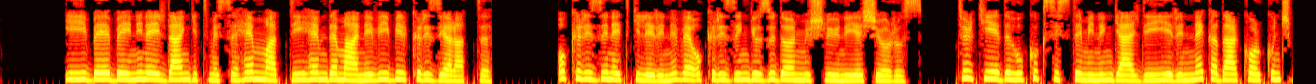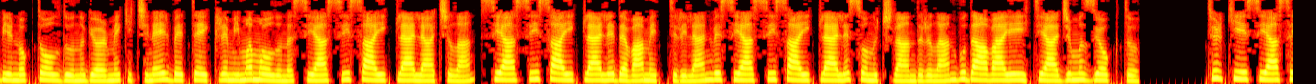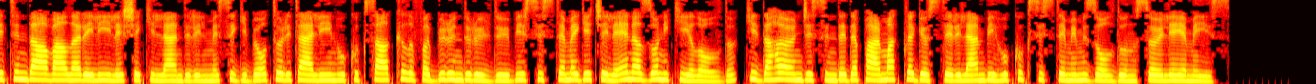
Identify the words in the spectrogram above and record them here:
İBB'nin elden gitmesi hem maddi hem de manevi bir kriz yarattı. O krizin etkilerini ve o krizin gözü dönmüşlüğünü yaşıyoruz. Türkiye'de hukuk sisteminin geldiği yerin ne kadar korkunç bir nokta olduğunu görmek için elbette Ekrem İmamoğlu'na siyasi sahiplerle açılan, siyasi sahiplerle devam ettirilen ve siyasi sahiplerle sonuçlandırılan bu davaya ihtiyacımız yoktu. Türkiye siyasetin davalar eliyle şekillendirilmesi gibi otoriterliğin hukuksal kılıfa büründürüldüğü bir sisteme geçeli en az 12 yıl oldu, ki daha öncesinde de parmakla gösterilen bir hukuk sistemimiz olduğunu söyleyemeyiz.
